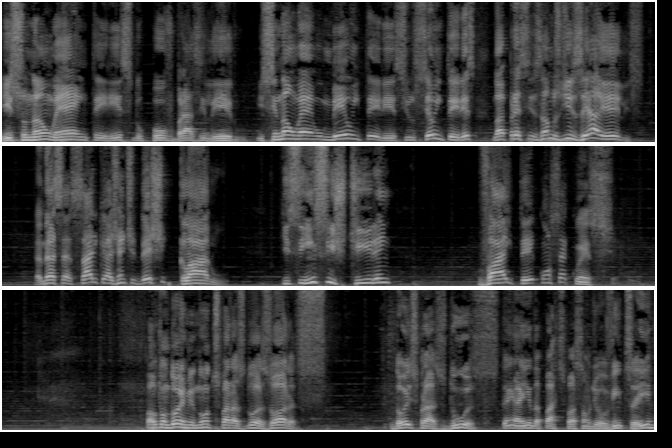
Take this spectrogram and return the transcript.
Isso não é interesse do povo brasileiro. E se não é o meu interesse e o seu interesse, nós precisamos dizer a eles. É necessário que a gente deixe claro que se insistirem, vai ter consequência. Faltam dois minutos para as duas horas. Dois para as duas. Tem ainda participação de ouvintes aí?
